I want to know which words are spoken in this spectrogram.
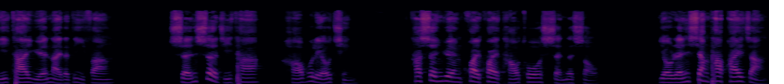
离开原来的地方，神涉及他，毫不留情。他甚愿快快逃脱神的手。有人向他拍掌，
